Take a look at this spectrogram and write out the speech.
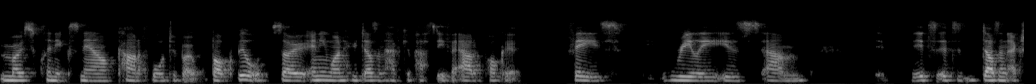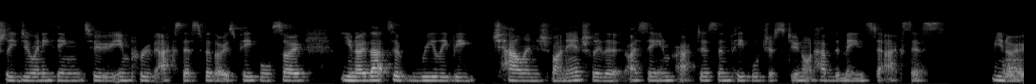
most clinics now can't afford to bulk, bill. So anyone who doesn't have capacity for out of pocket fees really is um, it's it doesn't actually do anything to improve access for those people so you know that's a really big challenge financially that i see in practice and people just do not have the means to access you know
